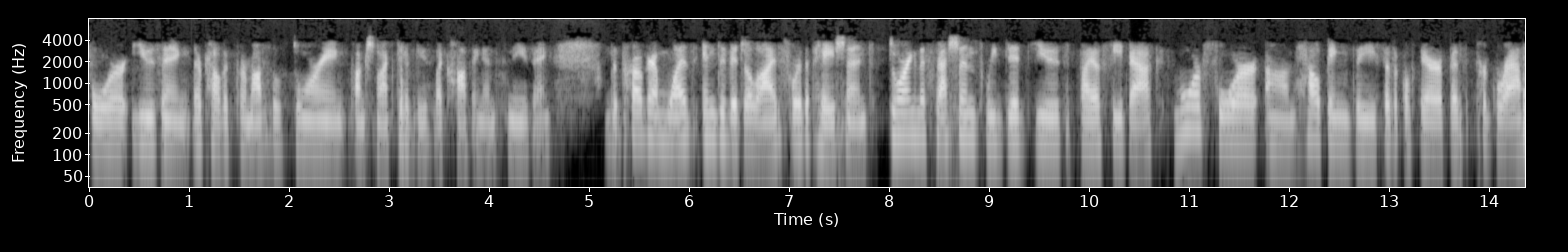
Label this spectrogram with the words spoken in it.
for using their pelvic floor muscles during functional activities like coughing and sneezing. The program was individualized for the patient. During the sessions, we did use biofeedback more for um, helping the physical therapist progress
